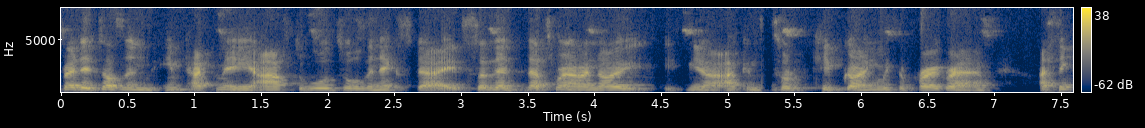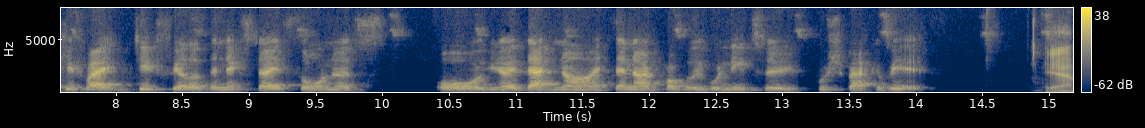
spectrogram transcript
but it doesn't impact me afterwards or the next day. So then that's where I know you know I can sort of keep going with the program. I think if I did feel it the next day soreness or you know that night, then I probably would need to push back a bit. Yeah,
